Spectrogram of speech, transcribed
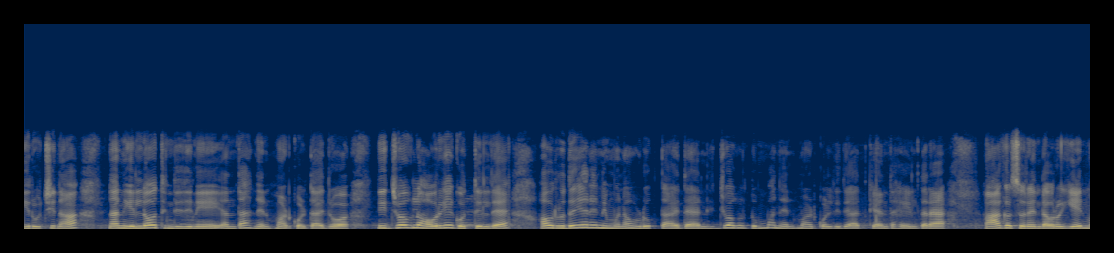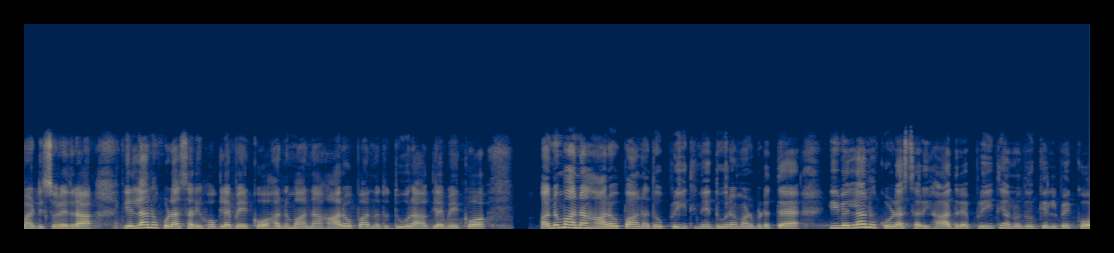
ಈ ರುಚಿನ ನಾನು ಎಲ್ಲೋ ತಿಂದಿದ್ದೀನಿ ಅಂತ ನೆನಪು ಮಾಡ್ಕೊಳ್ತಾ ಇದ್ರು. ನಿಜವಾಗ್ಲೂ ಅವ್ರಿಗೆ ಗೊತ್ತಿಲ್ಲದೆ ಅವ್ರ ಹೃದಯನೇ ನಿಮ್ಮನ್ನು ಹುಡುಕ್ತಾ ಇದೆ. ನಿಜವಾಗ್ಲೂ ತುಂಬ ನೆನಪು ಮಾಡ್ಕೊಳ್ತಿದೆ ಅದಕ್ಕೆ ಅಂತ ಹೇಳ್ತಾರೆ. ಆಗ ಸುರೇಂದ್ರ ಅವರು ಏನು ಮಾಡಲಿ ಸುರೇಂದ್ರ? ಎಲ್ಲನೂ ಕೂಡ ಸರಿ ಹೋಗಲೇಬೇಕು. ಅನುಮಾನ ಆರೋಪ ಅನ್ನೋದು ದೂರ ಆಗಲೇಬೇಕು. ಅನುಮಾನ ಆರೋಪ ಅನ್ನೋದು ಪ್ರೀತಿನೇ ದೂರ ಮಾಡಿಬಿಡುತ್ತೆ. ಇವೆಲ್ಲನೂ ಕೂಡ ಸರಿ ಆದರೆ ಪ್ರೀತಿ ಅನ್ನೋದು ಗೆಲ್ಲಬೇಕು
